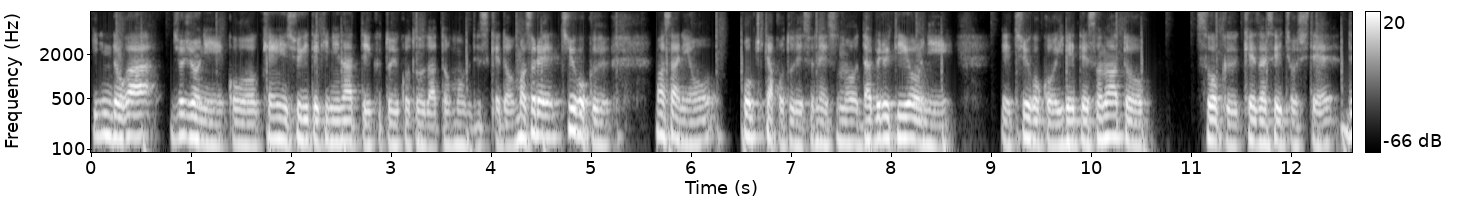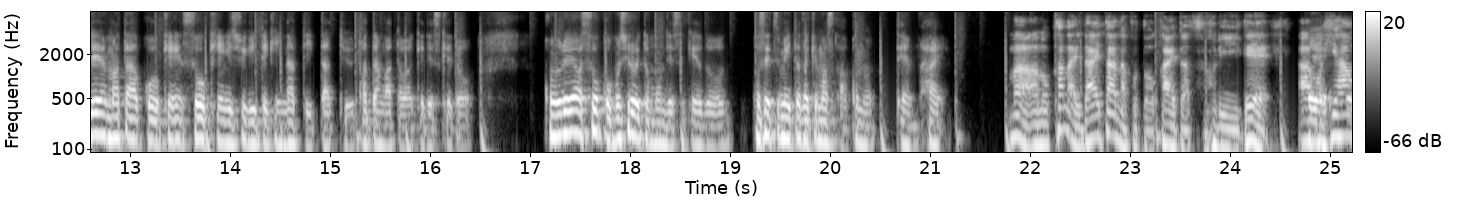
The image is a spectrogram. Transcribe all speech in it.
インドが徐々にこう権威主義的になっていくということだと思うんですけど、まあ、それ、中国、まさに起きたことですよね、その WTO に中国を入れて、その後すごく経済成長して、で、またこうすごく権威主義的になっていったっていうパターンがあったわけですけど、この例はすごく面白いと思うんですけど、ご説明いただけますか、この点。はい。まあ、あの、かなり大胆なことを書いたつもりで、あの、批判を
